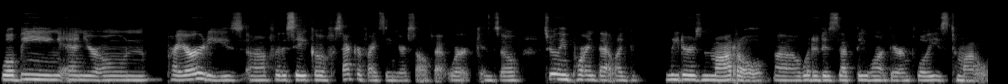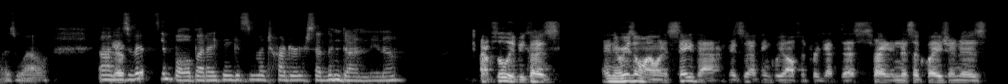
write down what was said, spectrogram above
well-being and your own priorities uh, for the sake of sacrificing yourself at work. And so it's really important that like leaders model uh, what it is that they want their employees to model as well. Um, yep. it's very simple but i think it's much harder said than done you know? Absolutely because and the reason why i want to say that is i think we often forget this right in this equation is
